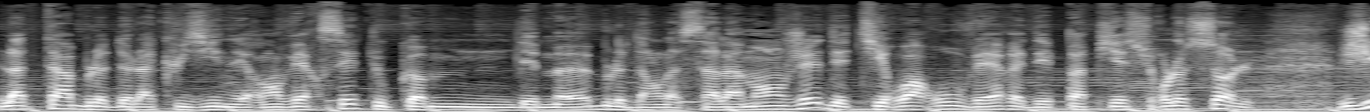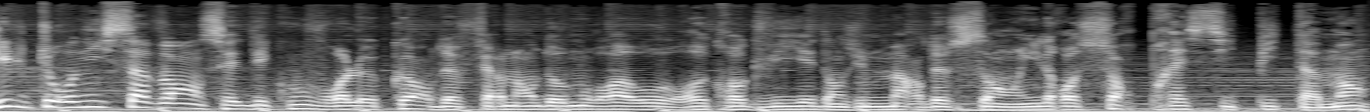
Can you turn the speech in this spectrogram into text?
La table de la cuisine est renversée, tout comme des meubles dans la salle à manger, des tiroirs ouverts et des papiers sur le sol. Gilles Tourny s'avance et découvre le corps de Fernando Mourao recroquevillé dans une mare de sang. Il ressort précipitamment,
